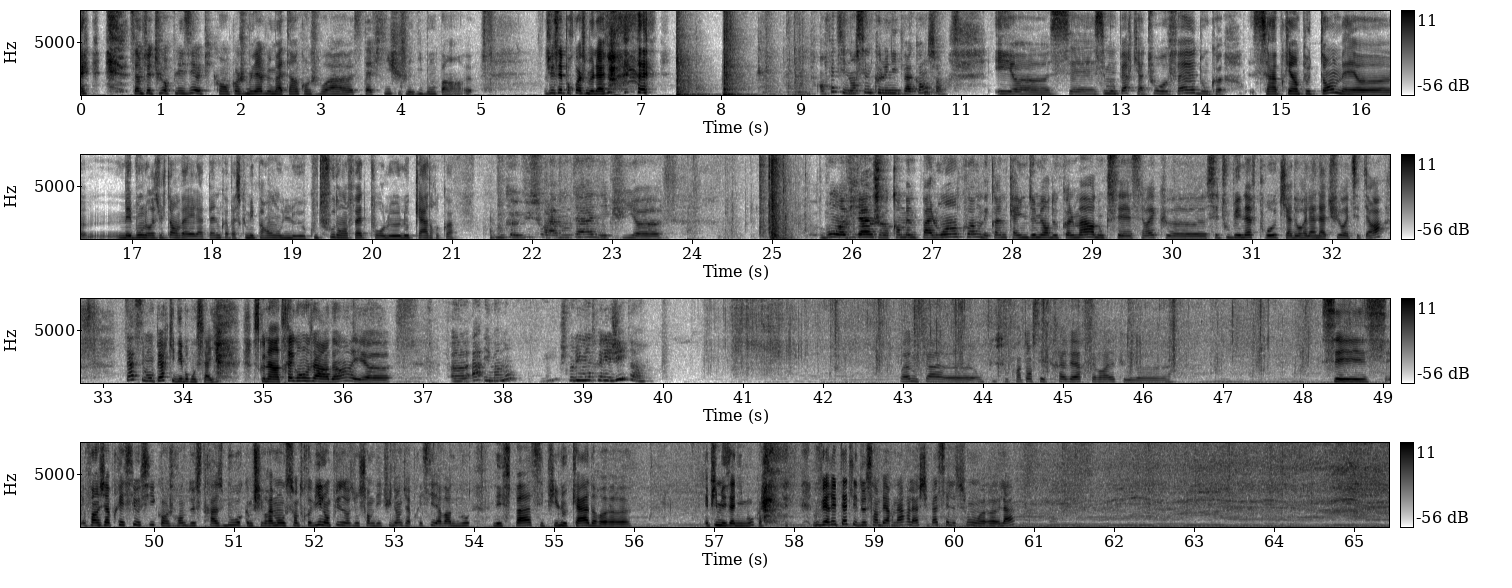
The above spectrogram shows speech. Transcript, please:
ça me fait toujours plaisir. Et puis quand, quand, je me lève le matin, quand je vois cette affiche, je me dis bon, ben. je sais pourquoi je me lève. en fait, c'est une ancienne colonie de vacances. Et euh, c'est mon père qui a tout refait, donc euh, ça a pris un peu de temps, mais, euh, mais bon, le résultat en valait la peine, quoi, parce que mes parents ont eu le coup de foudre, en fait, pour le, le cadre, quoi. Donc, vue sur la montagne, et puis... bon, un village quand même pas loin, quoi. On est quand même qu'à une demi-heure de Colmar, donc c'est vrai que c'est tout bénef pour eux qui adoraient la nature, etc. Ça, c'est mon père qui débroussaille, parce qu'on a un très grand jardin, et... ah, et maman? Je peux lui montrer les gîtes donc là, euh, en plus, au printemps, c'est très vert. C'est vrai que. Euh, c'est, enfin, j'apprécie aussi quand je rentre de Strasbourg, comme je suis vraiment au centre-ville, en plus dans une chambre d'étudiante, j'apprécie d'avoir de nouveau l'espace et puis le cadre. Euh, et puis mes animaux. Vous verrez peut-être les deux Saint-Bernard là, je sais pas si elles sont là.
